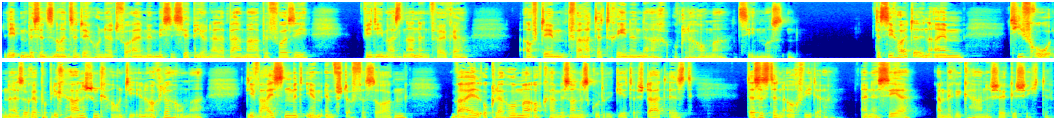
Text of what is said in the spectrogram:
lebten bis ins 19. Jahrhundert vor allem in Mississippi und Alabama, bevor sie, wie die meisten anderen Völker, auf dem Pfad der Tränen nach Oklahoma ziehen mussten. Dass sie heute in einem tiefroten, also republikanischen County in Oklahoma, die Weißen mit ihrem Impfstoff versorgen, weil Oklahoma auch kein besonders gut regierter Staat ist, das ist dann auch wieder eine sehr amerikanische Geschichte.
